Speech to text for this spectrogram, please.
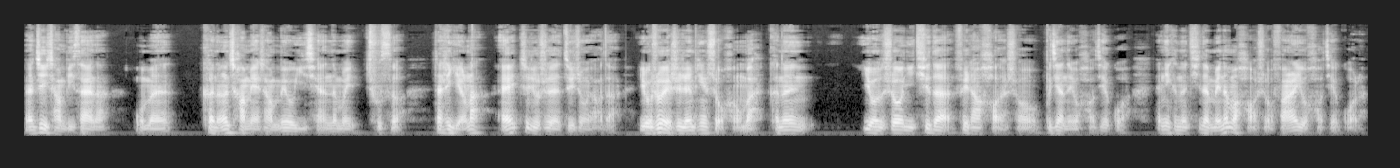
那这场比赛呢，我们可能场面上没有以前那么出色，但是赢了，哎，这就是最重要的。有时候也是人品守恒吧，可能。有的时候你踢的非常好的时候，不见得有好结果；那你可能踢的没那么好的时候，反而有好结果了，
